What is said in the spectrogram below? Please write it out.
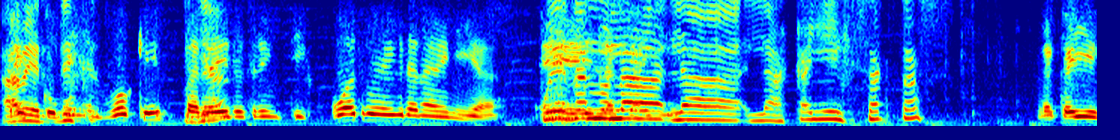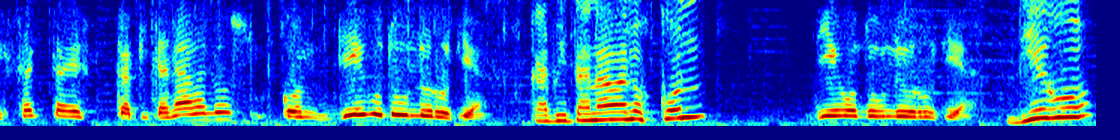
A ver, comuna del Bosque, paradero 34 de Gran Avenida. ¿Puedes darnos la, las calles exactas? La calle exacta es Capitán Ábalos con Diego W. Urrutia. Capitán Ábalos con Diego W. Urrutia. Diego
